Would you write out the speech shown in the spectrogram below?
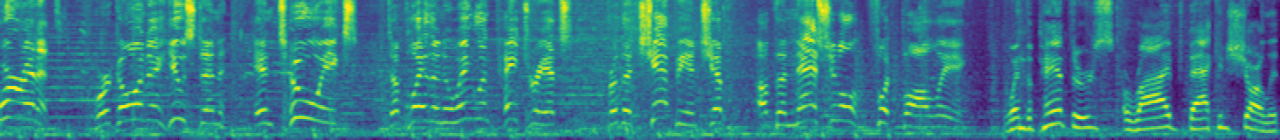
we're in it. We're going to Houston in two weeks to play the New England Patriots for the championship of the National Football League. When the Panthers arrived back in Charlotte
